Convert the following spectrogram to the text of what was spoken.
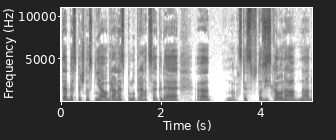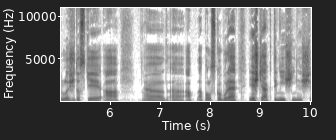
té bezpečnostní a obrané spolupráce, kde vlastně to získalo na, na důležitosti a, a, a Polsko bude ještě aktivnější, než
